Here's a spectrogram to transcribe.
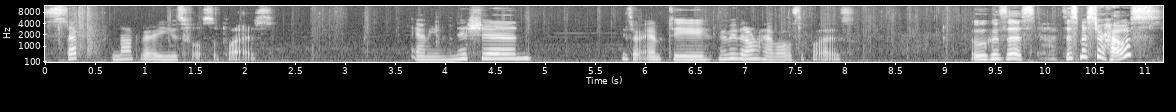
step, not very useful supplies. Ammunition. These are empty. Maybe they don't have all the supplies. Ooh, who's this? Is this Mr. House?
